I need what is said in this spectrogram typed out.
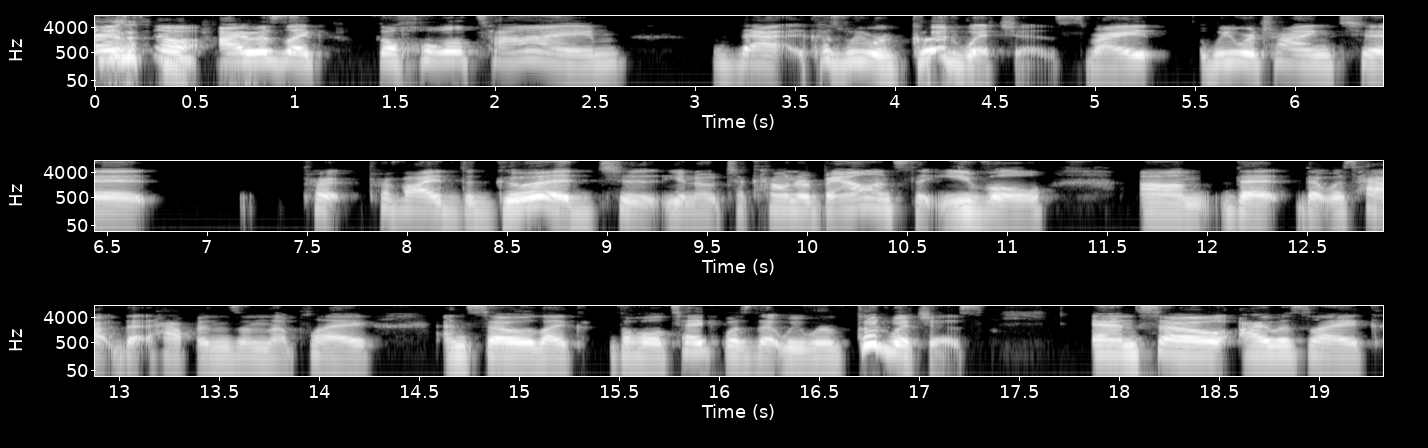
and so I was like, the whole time that because we were good witches, right? We were trying to pr- provide the good to you know to counterbalance the evil um, that that was ha- that happens in the play. And so like the whole take was that we were good witches. And so I was like,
